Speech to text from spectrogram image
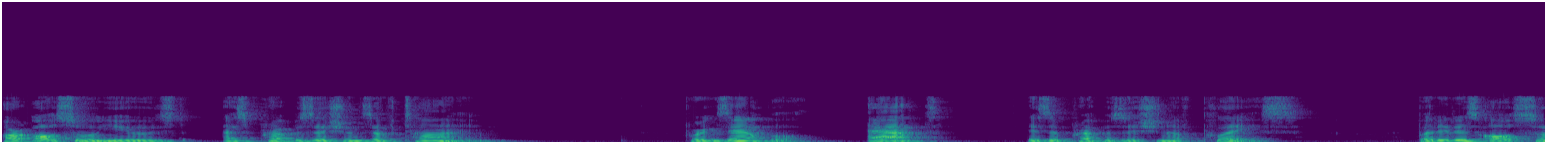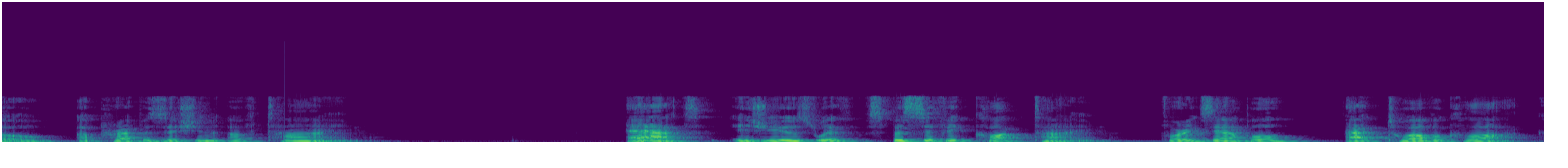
are also used as prepositions of time. For example, at is a preposition of place, but it is also a preposition of time. At is used with specific clock time, for example, at 12 o'clock.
